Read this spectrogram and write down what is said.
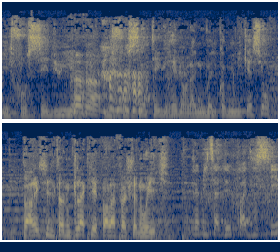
Il faut séduire, il faut s'intégrer dans la nouvelle communication. Paris Hilton, claqué par la Fashion Week. J'habite à deux pas d'ici.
